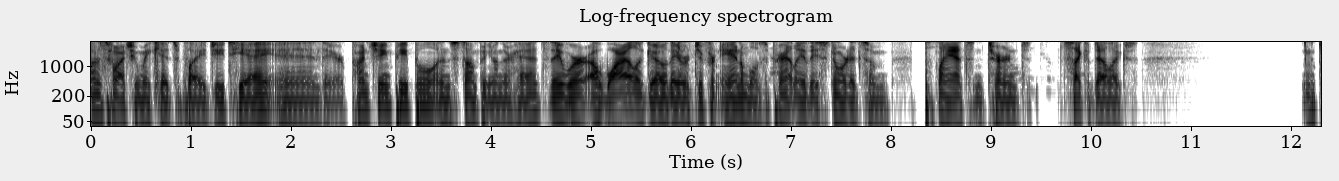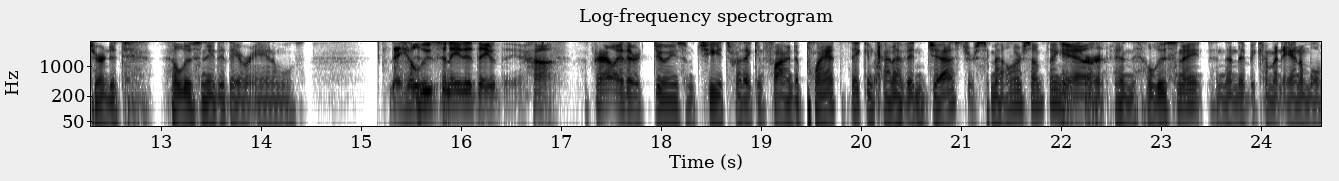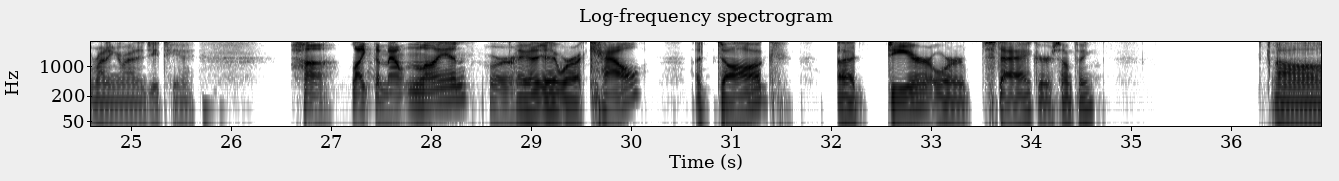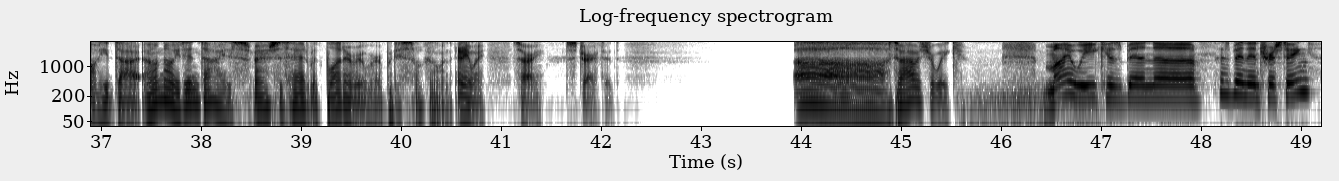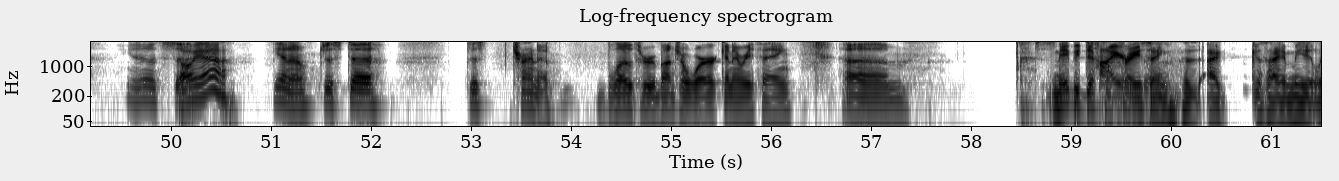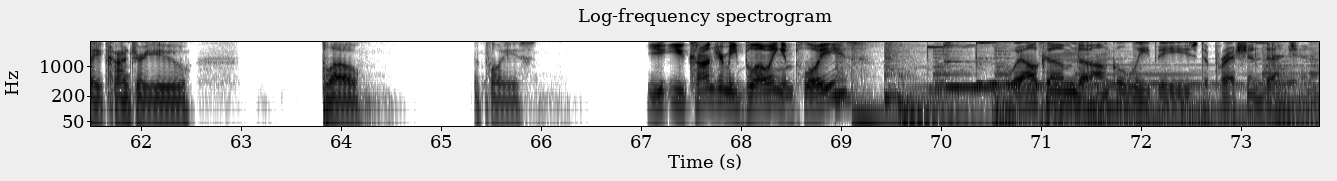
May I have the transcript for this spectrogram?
I'm just watching my kids play GTA and they are punching people and stomping on their heads. They were a while ago, they were different animals. Apparently, they snorted some plants and turned psychedelics and turned it, hallucinated they were animals. They hallucinated. They, they huh? Apparently, they're doing some cheats where they can find a plant that they can kind of ingest or smell or something Yeah. and, turn, and hallucinate, and then they become an animal running around in GTA. Huh? Like the mountain lion, or There, there were a cow, a dog, a deer or stag or something. Oh, he died. Oh no, he didn't die. He just smashed his head with blood everywhere, but he's still going. Anyway, sorry, distracted. Oh, so how was your week? my week has been uh has been interesting. You know, it's uh, oh yeah, you know just uh just trying to blow through a bunch of work and everything. Um, just maybe different tired, phrasing. I because I immediately conjure you blow employees. You you conjure me blowing employees? Welcome to Uncle Weepy's Depression Dungeon,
